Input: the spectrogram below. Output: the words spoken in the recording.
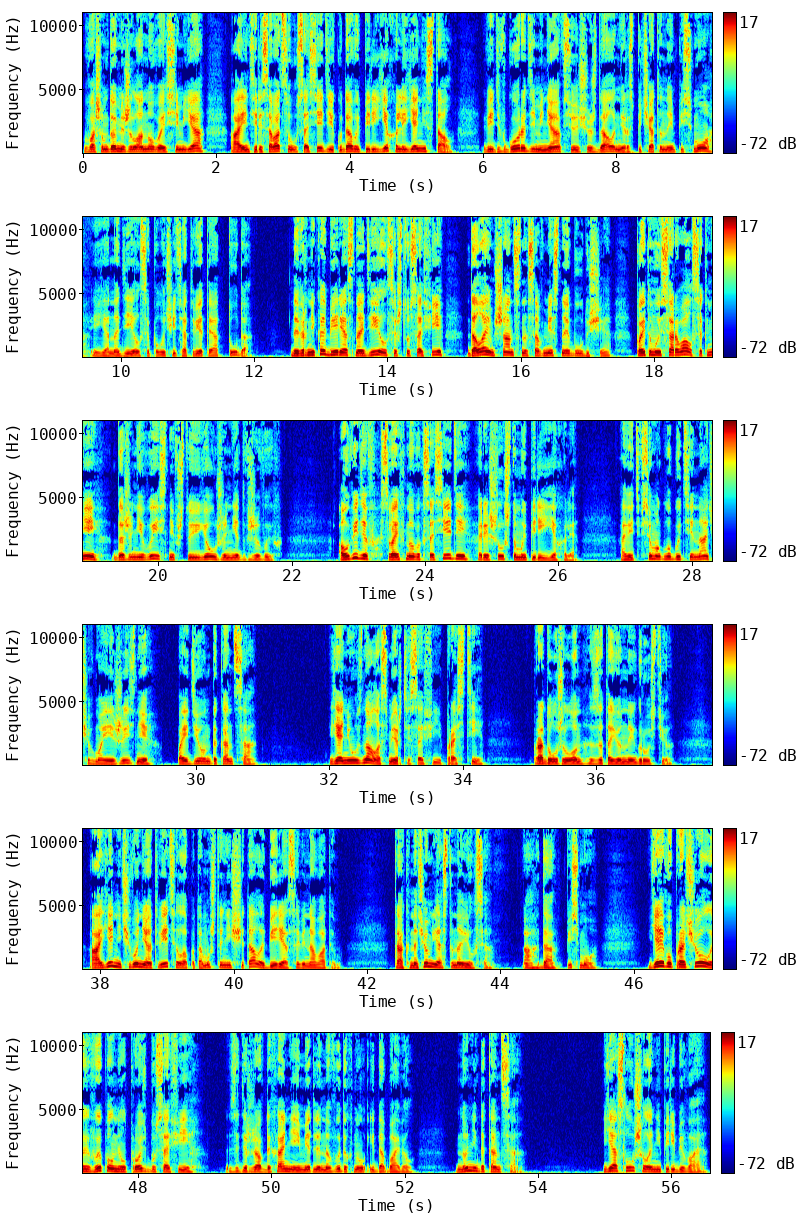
В вашем доме жила новая семья, а интересоваться у соседей, куда вы переехали, я не стал — ведь в городе меня все еще ждало нераспечатанное письмо, и я надеялся получить ответы оттуда. Наверняка Бериас надеялся, что Софи дала им шанс на совместное будущее, поэтому и сорвался к ней, даже не выяснив, что ее уже нет в живых. А увидев своих новых соседей, решил, что мы переехали. А ведь все могло быть иначе в моей жизни, пойди он до конца. Я не узнал о смерти Софии, прости продолжил он с затаённой грустью. А я ничего не ответила, потому что не считала Бериаса виноватым. Так, на чем я остановился? Ах, да, письмо. Я его прочел и выполнил просьбу Софи. Задержав дыхание, медленно выдохнул и добавил. Но не до конца. Я слушала, не перебивая.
